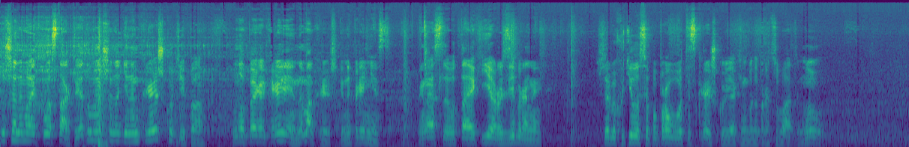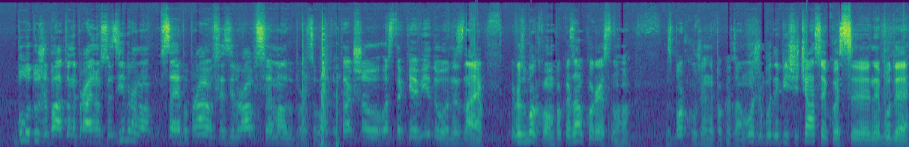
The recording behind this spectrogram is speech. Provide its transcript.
Ну, ще немає такого старту. Я думаю, що надінемо кришку, типа, воно перекриє, нема кришки, не приніс. Принесли отак, як є, розібраний. Ще би хотілося попробувати з кришкою, як він буде працювати. Ну, було дуже багато неправильно все зібрано, все я поправив, все зібрав, все мало би працювати. Так що ось таке відео, не знаю. Розборку вам показав корисного, зборку вже не показав. Може буде більше часу, якось е, не буде.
